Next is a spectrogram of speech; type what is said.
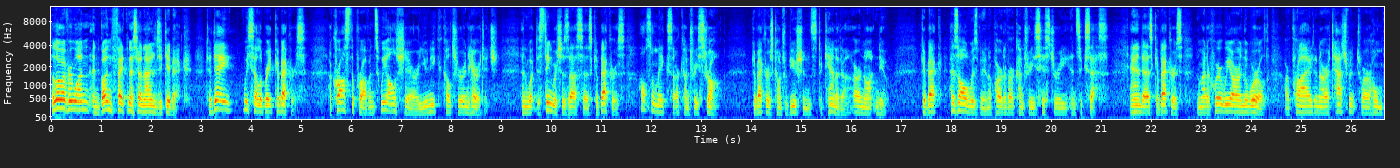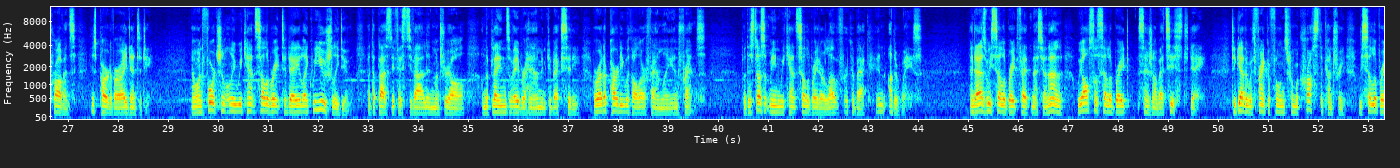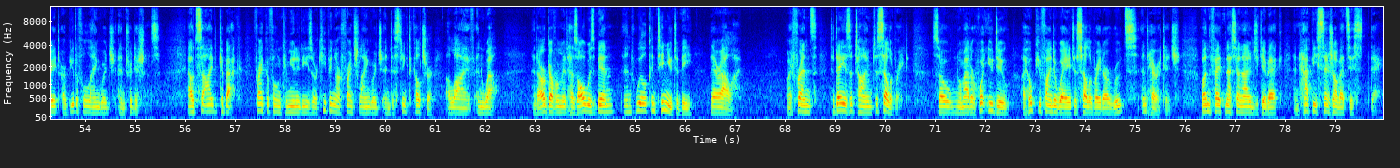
Hello everyone and bonne fête nationale du Québec. Today we celebrate Quebecers. Across the province we all share a unique culture and heritage. And what distinguishes us as Quebecers also makes our country strong. Quebecers' contributions to Canada are not new. Quebec has always been a part of our country's history and success. And as Quebecers, no matter where we are in the world, our pride and our attachment to our home province is part of our identity. Now, unfortunately, we can't celebrate today like we usually do at the Place du Festival in Montreal, on the Plains of Abraham in Quebec City, or at a party with all our family and friends. But this doesn't mean we can't celebrate our love for Quebec in other ways. And as we celebrate Fête Nationale, we also celebrate Saint Jean Baptiste Day. Together with Francophones from across the country, we celebrate our beautiful language and traditions. Outside Quebec, Francophone communities are keeping our French language and distinct culture alive and well. And our government has always been, and will continue to be, their ally. My friends, today is a time to celebrate. So, no matter what you do, I hope you find a way to celebrate our roots and heritage. Bonne Fête Nationale du Québec and happy Saint Jean-Baptiste Day.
